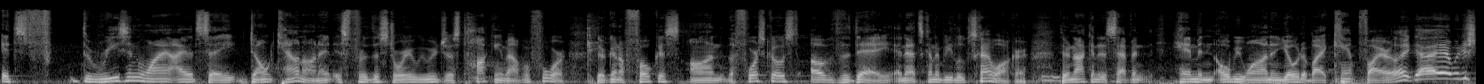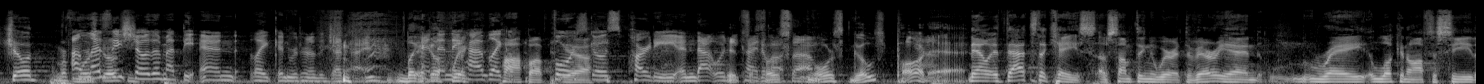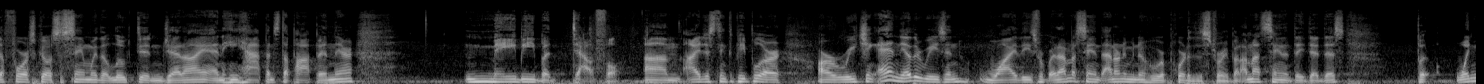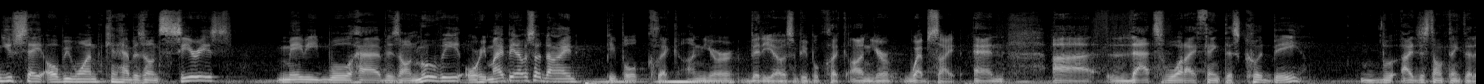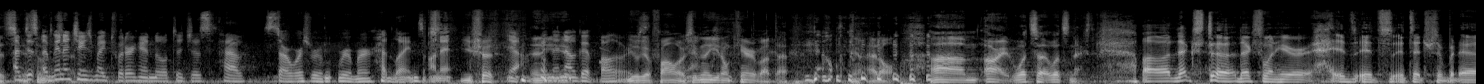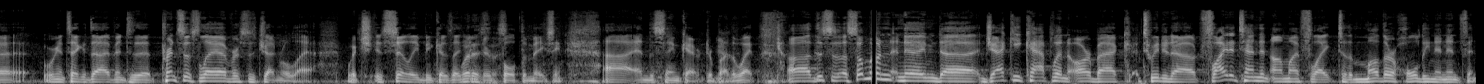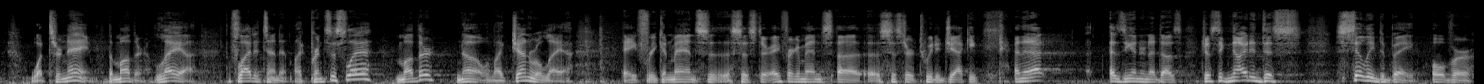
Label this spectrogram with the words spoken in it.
it's f- the reason why I would say don't count on it is for the story we were just talking about before. They're going to focus on the Force Ghost of the day, and that's going to be Luke Skywalker. Mm-hmm. They're not going to just have him- him and Obi Wan and Yoda by a campfire, like, oh, yeah, we're just chilling. We're Force Unless they Ghosts." show them at the end, like in Return of the Jedi, Like and then they have like pop-up, a Force yeah. Ghost party, and that would be kind of awesome. Force Ghost Party. Now, if that's the case of something where at the very end, Rey looking off to see the Force Ghost the same way that Luke did in Jedi, and he happens to pop in there, maybe, but doubtful. Um, I just think the people are are reaching, and the other reason why these. And I'm not saying I don't even know who reported this story, but I'm not saying that they did this. But when you say Obi Wan can have his own series, maybe will have his own movie, or he might be in episode nine. People click on your videos and people click on your website, and uh, that's what I think this could be. But I just don't think that it's. I'm, it's I'm going to change my Twitter handle to just have Star Wars rum- rumor headlines on it. You should. Yeah, and, then you- I'll get followers. You'll get followers, even though you don't care about that Yeah, at all. Um, all right, what's uh, what's next? Uh, next, uh, next one here. It's it's, it's interesting, but uh, we're going to take a dive into the Princess Leia versus General Leia, which is silly because I What think they're this? both amazing uh, and the same character, by the way. Uh, this is uh, someone named uh, Jackie Kaplan Arbach tweeted out: "Flight attendant on my flight to the mother holding an infant. What's her name? The mother, Leia. The flight attendant, like Princess Leia. Mother, no, like General Leia." A freaking man's uh, sister, a freaking man's uh, sister tweeted Jackie, and that as the internet does, just ignited this silly debate over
